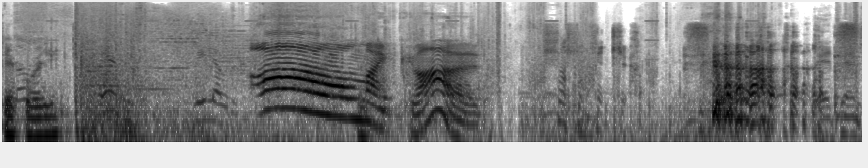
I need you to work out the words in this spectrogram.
K40. Oh my god! Pay attention.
